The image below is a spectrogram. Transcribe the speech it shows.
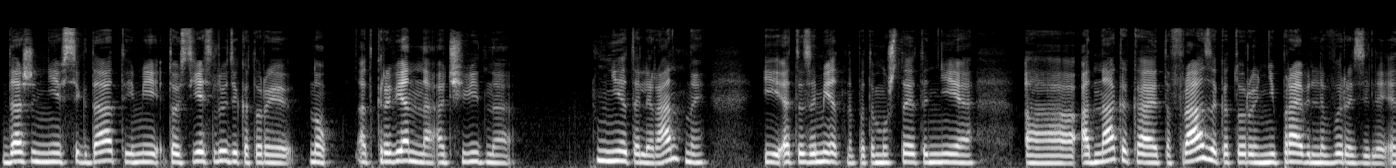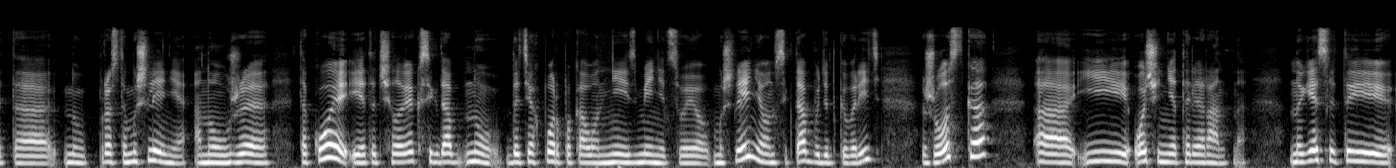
даже не всегда ты имеешь... То есть есть люди, которые, ну, откровенно, очевидно, нетолерантны, и это заметно, потому что это не одна какая-то фраза, которую неправильно выразили, это, ну, просто мышление, оно уже такое, и этот человек всегда, ну, до тех пор, пока он не изменит свое мышление, он всегда будет говорить жестко, а, и очень нетолерантно. Но если ты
